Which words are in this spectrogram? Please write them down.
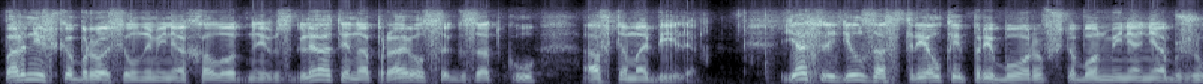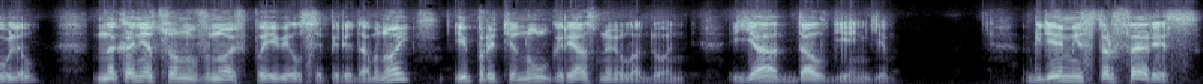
Парнишка бросил на меня холодный взгляд и направился к задку автомобиля. Я следил за стрелкой приборов, чтобы он меня не обжулил. Наконец он вновь появился передо мной и протянул грязную ладонь. Я отдал деньги. «Где мистер Феррис?»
